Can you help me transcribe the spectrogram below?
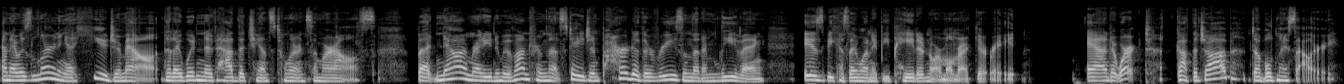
And I was learning a huge amount that I wouldn't have had the chance to learn somewhere else. But now I'm ready to move on from that stage. And part of the reason that I'm leaving is because I want to be paid a normal market rate. And it worked. Got the job, doubled my salary.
